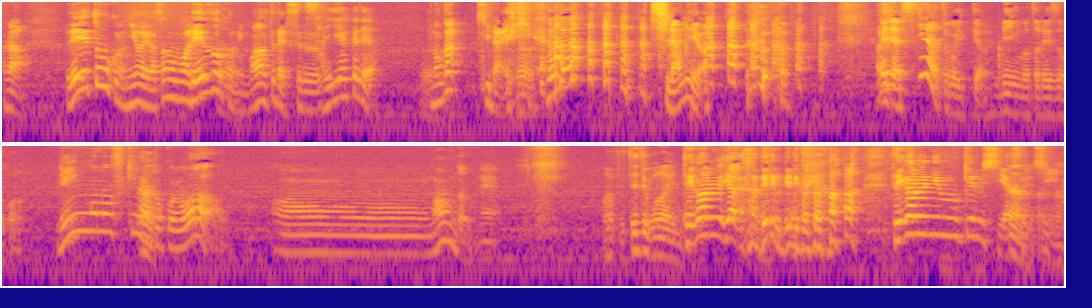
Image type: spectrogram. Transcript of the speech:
から冷凍庫の匂いがそのまま冷蔵庫に回ってたりする最悪だよ。のが嫌い、知らねえわ。えじゃあ好きなとこ行ってよ。リンゴと冷蔵庫の。リンゴの好きなところは、うーんなんだろうね。あやっぱ出てこないんだ。手軽いや出てくる出てくる。手軽に向けるし安いし、うんうん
